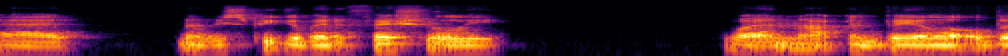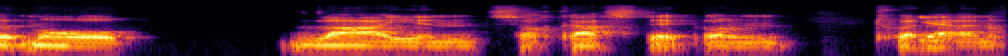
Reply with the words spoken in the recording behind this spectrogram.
uh, maybe speak a bit officially when I can be a little bit more wry and sarcastic on Twitter, and I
